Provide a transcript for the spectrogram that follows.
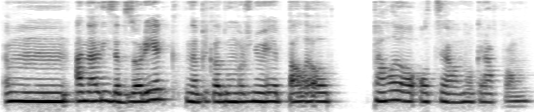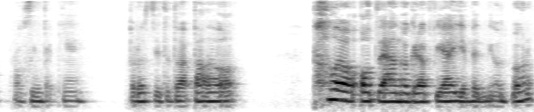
Um, analýza vzoriek napríklad umožňuje paleo, paleooceánografom, prosím pekne. Proste toto paleo, paleooceánografia je vedný odbor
